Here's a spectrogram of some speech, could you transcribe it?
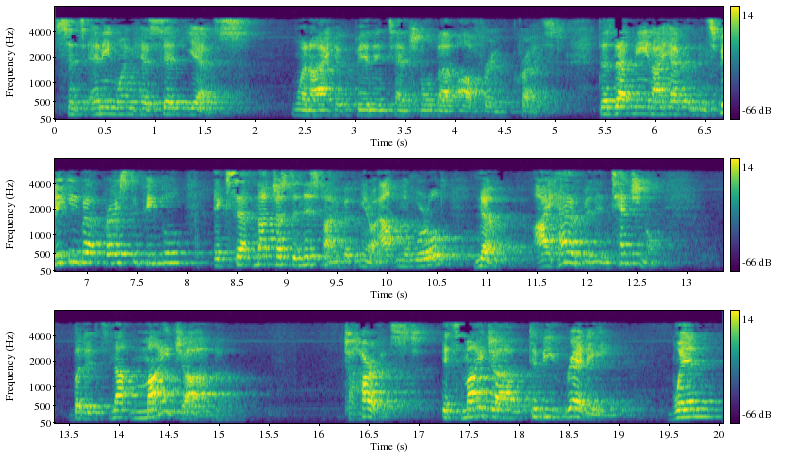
since anyone has said yes when I have been intentional about offering Christ. Does that mean I haven't been speaking about Christ to people, except not just in this time, but you know, out in the world? No, I have been intentional. But it's not my job to harvest. It's my job to be ready when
